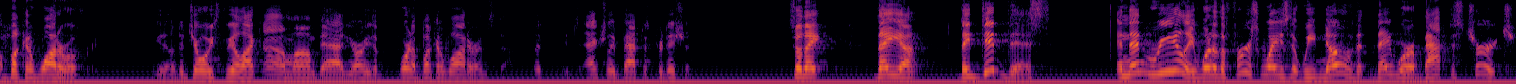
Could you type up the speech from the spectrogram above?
a bucket of water over it. You know, did you always feel like, oh, mom, dad, you're always pouring a bucket of water and stuff? But it's actually Baptist tradition. So they, they, uh, they did this, and then, really, one of the first ways that we know that they were a Baptist church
